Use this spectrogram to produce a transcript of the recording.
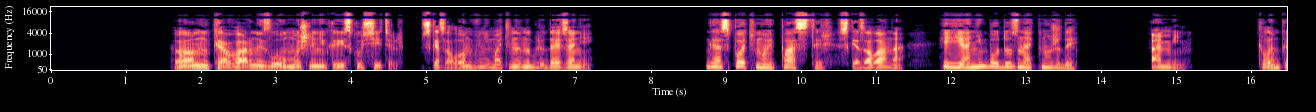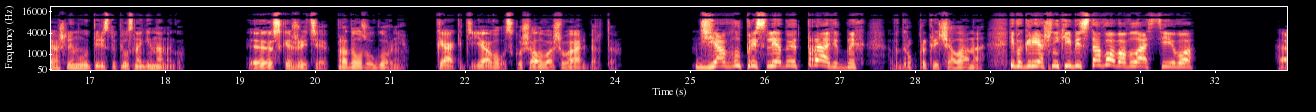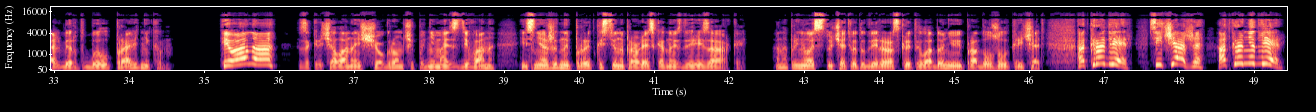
«Он коварный злоумышленник и искуситель», — сказал он, внимательно наблюдая за ней. «Господь мой пастырь», — сказала она, — «и я не буду знать нужды». «Аминь». Клэм кашлянул и переступил с ноги на ногу. «Э, «Скажите», — продолжил Горни, — «как дьявол искушал вашего Альберта?» «Дьявол преследует праведных!» — вдруг прокричала она. «Ибо грешники и без того во власти его!» Альберт был праведником? «Иоанна!» — закричала она еще громче, поднимаясь с дивана и с неожиданной прыткостью направляясь к одной из дверей за аркой. Она принялась стучать в эту дверь раскрытой ладонью и продолжила кричать. «Открой дверь! Сейчас же! Открой мне дверь!»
